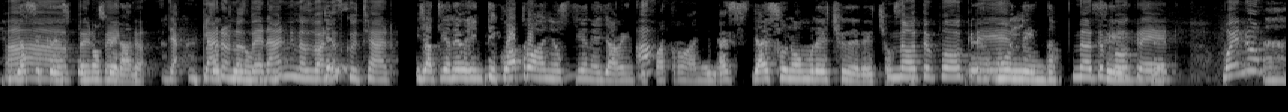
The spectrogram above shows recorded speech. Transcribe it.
ya sé que después nos verán. Ya, claro, nos verán y nos van a escuchar. Ya tiene 24 años, tiene ya 24 ah. años, ya es, ya es un hombre hecho y derecho. No te puedo creer. Muy lindo. No te puedo creer. Bueno, ah.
